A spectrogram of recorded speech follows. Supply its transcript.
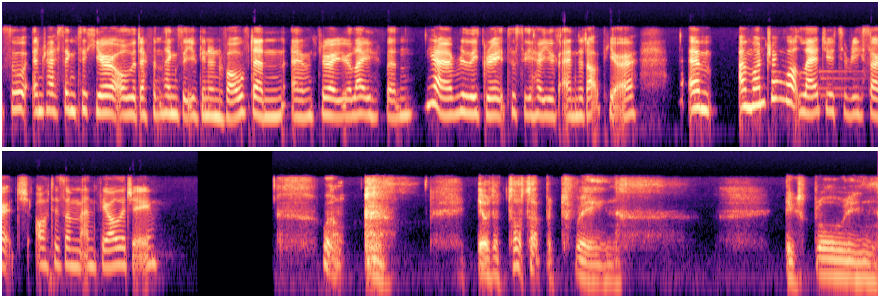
So interesting to hear all the different things that you've been involved in um, throughout your life. And yeah, really great to see how you've ended up here. Um, I'm wondering what led you to research autism and theology? Well, it was a toss up between exploring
